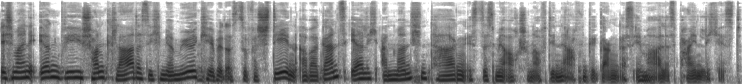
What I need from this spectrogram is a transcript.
Ich meine irgendwie schon klar, dass ich mir Mühe gebe, das zu verstehen, aber ganz ehrlich, an manchen Tagen ist es mir auch schon auf die Nerven gegangen, dass immer alles peinlich ist.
